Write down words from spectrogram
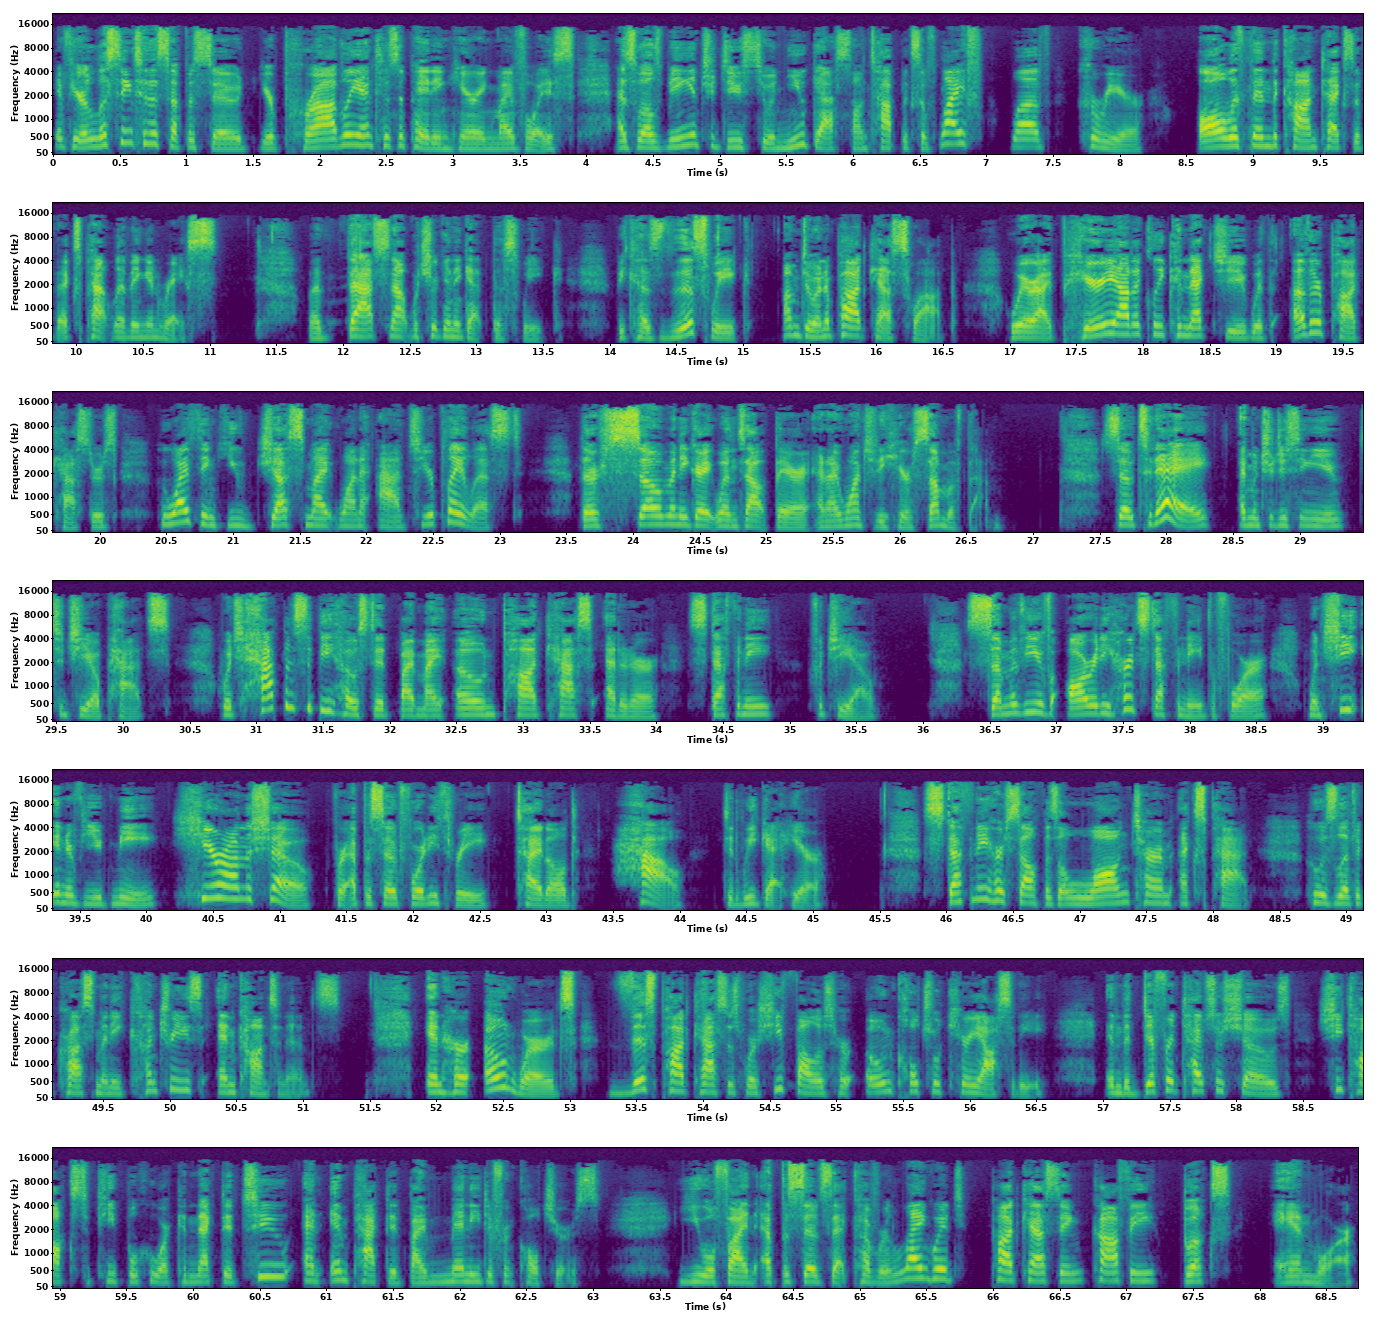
If you're listening to this episode, you're probably anticipating hearing my voice, as well as being introduced to a new guest on topics of life, love, career, all within the context of expat living and race. But that's not what you're going to get this week, because this week I'm doing a podcast swap where I periodically connect you with other podcasters who I think you just might want to add to your playlist. There's so many great ones out there, and I want you to hear some of them. So today I'm introducing you to GeoPats, which happens to be hosted by my own podcast editor, Stephanie Fuccio. Some of you have already heard Stephanie before when she interviewed me here on the show for episode 43 titled, How Did We Get Here? Stephanie herself is a long-term expat who has lived across many countries and continents. In her own words, this podcast is where she follows her own cultural curiosity. In the different types of shows, she talks to people who are connected to and impacted by many different cultures. You will find episodes that cover language, podcasting, coffee, books, and more.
